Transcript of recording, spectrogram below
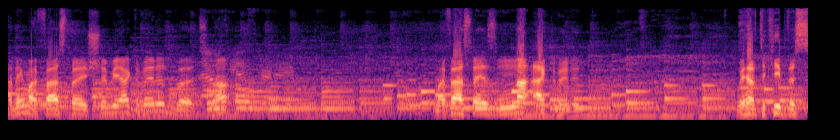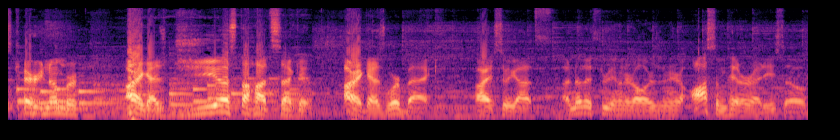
I think my fast pay should be activated, but it's not. My fast pay is not activated. We have to keep this scary number. All right, guys, just a hot second. All right, guys, we're back. All right, so we got another $300 in here. Awesome hit already. So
